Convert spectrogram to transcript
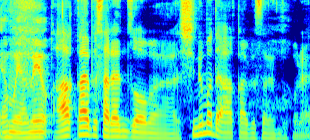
いやもうやめよアーカイブされんぞ、お前。死ぬまでアーカイブされんぞ、これ。う。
